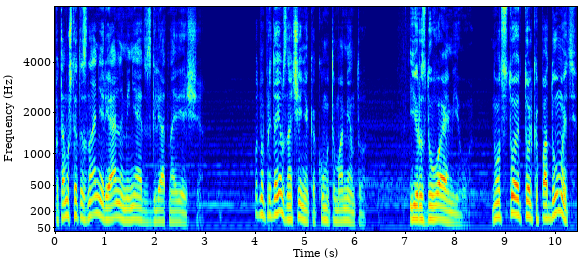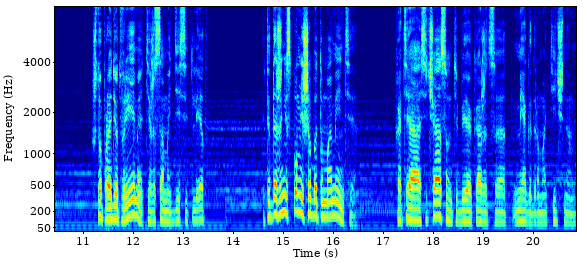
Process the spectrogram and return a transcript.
Потому что это знание реально меняет взгляд на вещи. Вот мы придаем значение какому-то моменту и раздуваем его. Но вот стоит только подумать, что пройдет время, те же самые 10 лет, и ты даже не вспомнишь об этом моменте. Хотя сейчас он тебе кажется мега драматичным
